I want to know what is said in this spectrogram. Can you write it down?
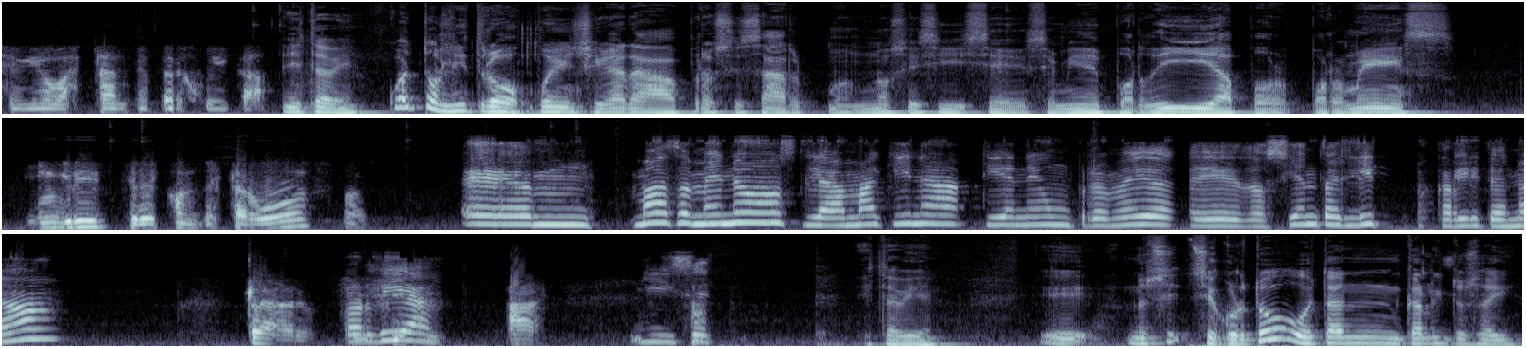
se vio bastante perjudicado. Está bien. Cuántos litros pueden llegar a procesar no sé si se, se mide por día por por mes. Ingrid querés contestar vos eh, más o menos la máquina tiene un promedio de 200 litros, Carlitos, ¿no? Claro. Por día. Ah. Y se... Está bien. Eh, no sé, ¿Se cortó o están Carlitos ahí?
